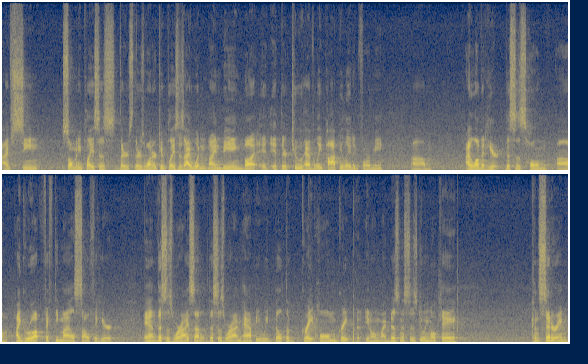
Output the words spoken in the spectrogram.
I've seen so many places. There's there's one or two places I wouldn't mind being, but it, it they're too heavily populated for me. Um, I love it here. This is home. Um, I grew up 50 miles south of here, and this is where I settled. This is where I'm happy. We built a great home. Great, you know, my business is doing okay, considering.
